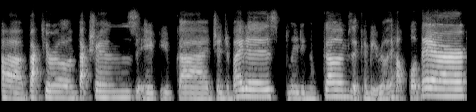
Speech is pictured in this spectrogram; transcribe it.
uh, bacterial infections. If you've got gingivitis bleeding of gums it can be really helpful there.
